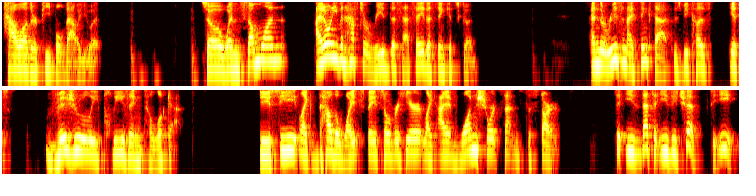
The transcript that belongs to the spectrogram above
how other people value it. So when someone I don't even have to read this essay to think it's good. And the reason I think that is because it's visually pleasing to look at. Do you see like how the white space over here? Like I have one short sentence to start. It's easy, that's an easy chip to eat.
